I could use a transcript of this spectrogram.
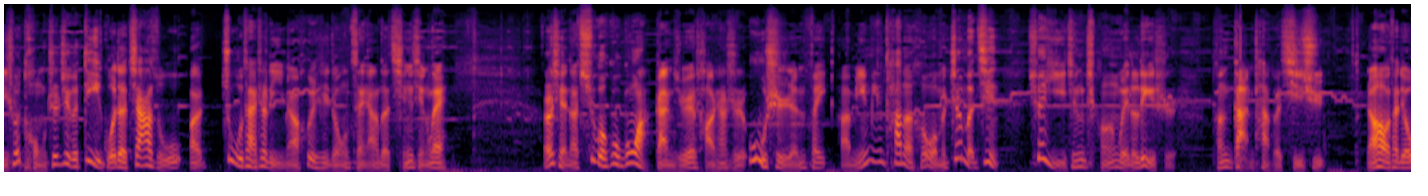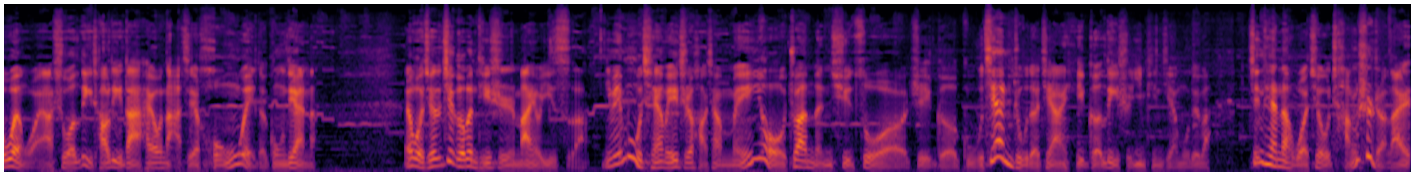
你说统治这个帝国的家族啊，住在这里面会是一种怎样的情形嘞？而且呢，去过故宫啊，感觉好像是物是人非啊，明明他们和我们这么近，却已经成为了历史，很感叹和唏嘘。然后他就问我呀，说历朝历代还有哪些宏伟的宫殿呢？哎，我觉得这个问题是蛮有意思啊，因为目前为止好像没有专门去做这个古建筑的这样一个历史音频节目，对吧？今天呢，我就尝试着来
